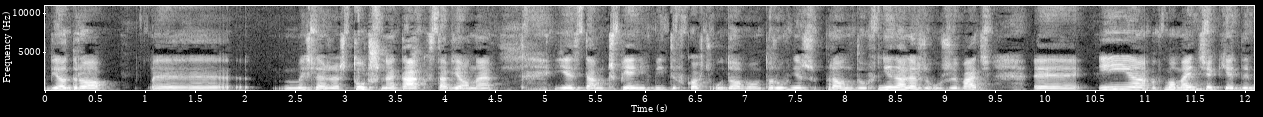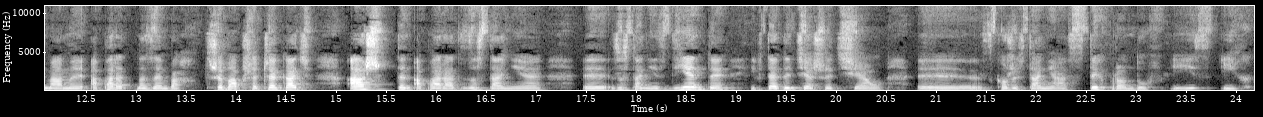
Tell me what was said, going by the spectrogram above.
biodro, yy, myślę, że sztuczne, tak, wstawione, jest tam czpień wbity w kość udową, to również prądów nie należy używać. Yy, I w momencie, kiedy mamy aparat na zębach, trzeba przeczekać, aż ten aparat zostanie, yy, zostanie zdjęty i wtedy cieszyć się y, z korzystania z tych prądów i z ich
